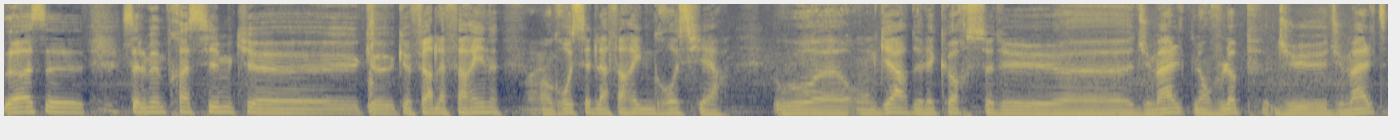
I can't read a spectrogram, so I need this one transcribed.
Non, c'est c'est le même principe que, que que faire de la farine. En gros, c'est de la farine grossière où euh, on garde l'écorce du euh, du malt, l'enveloppe du du malt,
